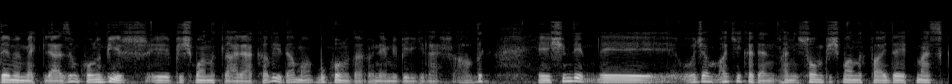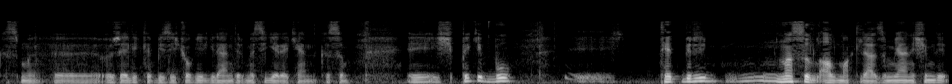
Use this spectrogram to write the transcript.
dememek lazım. Konu bir e, pişmanlıkla alakalıydı ama bu konuda önemli bilgiler aldık. E, şimdi e, hocam hakikaten hani son pişmanlık fayda etmez kısmı özellikle bizi çok ilgilendirmesi gereken kısım. Peki bu tedbiri nasıl almak lazım? Yani şimdi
